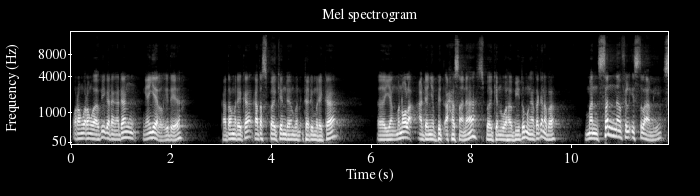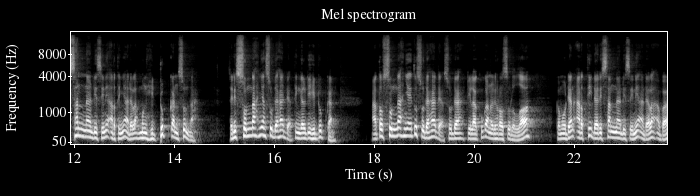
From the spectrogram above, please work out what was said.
orang-orang Wahabi kadang-kadang ngeyel gitu ya. Kata mereka, kata sebagian dari mereka eh, yang menolak adanya bid'ah hasanah, sebagian Wahabi itu mengatakan apa? Man sanna fil islami, sanna di sini artinya adalah menghidupkan sunnah. Jadi sunnahnya sudah ada, tinggal dihidupkan. Atau sunnahnya itu sudah ada, sudah dilakukan oleh Rasulullah. Kemudian arti dari sanna di sini adalah apa?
